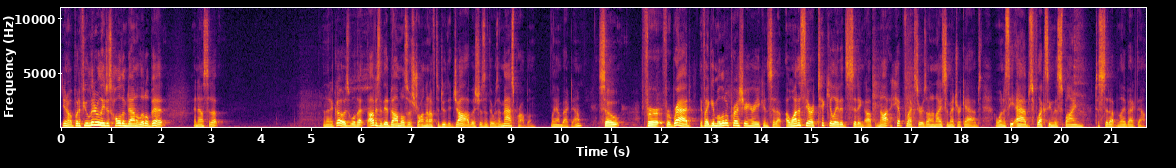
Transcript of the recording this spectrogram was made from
you know, but if you literally just hold them down a little bit and now sit up, and then it goes, well, that obviously the abdominals are strong enough to do the job. It's just that there was a mass problem. Lay on back down. So for, for Brad, if I give him a little pressure here, he can sit up. I want to see articulated sitting up, not hip flexors on an isometric abs. I want to see abs flexing the spine to sit up and lay back down.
